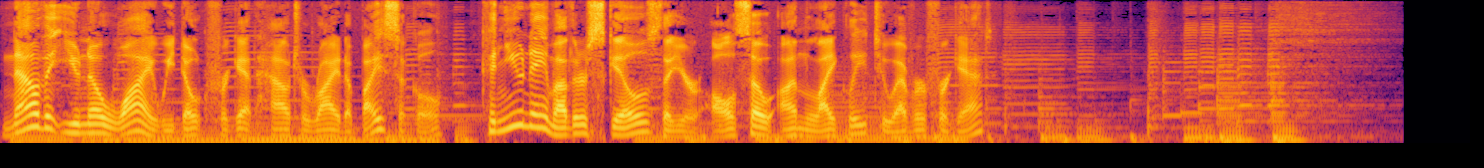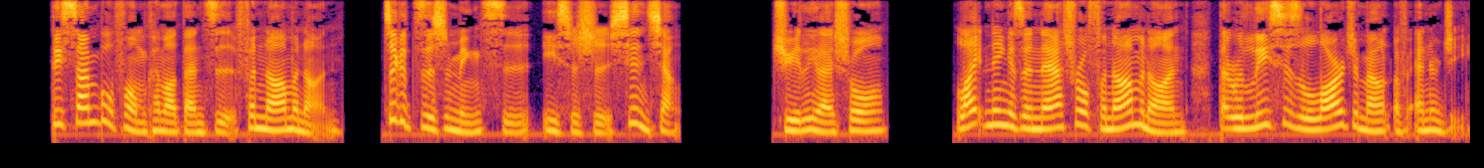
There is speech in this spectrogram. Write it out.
Now that you know why we don't forget how to ride a bicycle, can you name other skills that you're also unlikely to ever forget? 第三部分我们看到单字 phenomenon，这个字是名词，意思是现象。举例来说，Lightning is a natural phenomenon that releases a large amount of energy。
